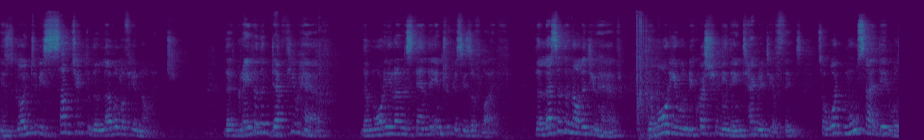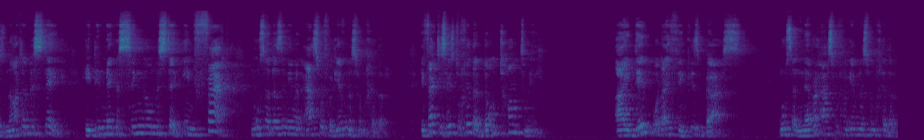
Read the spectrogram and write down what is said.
is going to be subject to the level of your knowledge. The greater the depth you have, the more you'll understand the intricacies of life. The lesser the knowledge you have, the more you will be questioning the integrity of things. So what Musa did was not a mistake. He didn't make a single mistake. In fact, Musa doesn't even ask for forgiveness from Khidr. In fact, he says to Khidr, don't taunt me. I did what I think is best. Musa never asked for forgiveness from Khidr.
